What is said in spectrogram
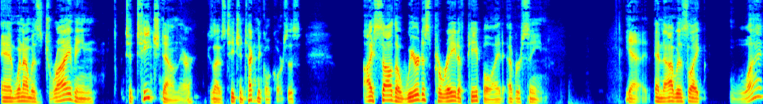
And when I was driving to teach down there, because I was teaching technical courses, I saw the weirdest parade of people I'd ever seen. Yeah. And I was like, what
